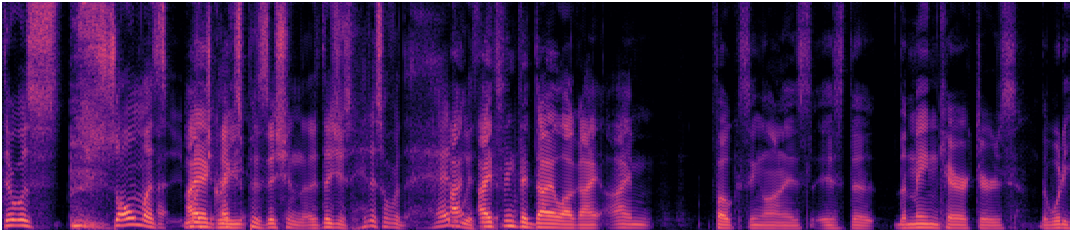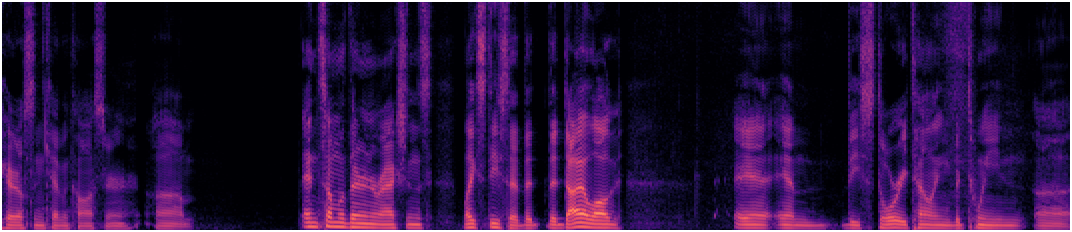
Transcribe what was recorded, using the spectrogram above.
there was so much, I much agree. exposition that they just hit us over the head I, with I it. think the dialogue I I'm focusing on is is the the main characters, the Woody Harrelson, Kevin Costner, um, and some of their interactions. Like Steve said, the the dialogue and, and the storytelling between uh,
